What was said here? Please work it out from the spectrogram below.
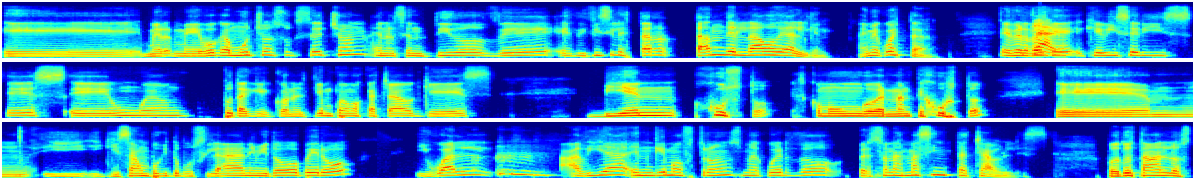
eh, me, me evoca mucho a Succession en el sentido de es difícil estar tan del lado de alguien. A mí me cuesta. Es verdad Claro. que, que Viserys es eh, un weón puta que con el tiempo hemos cachado que es bien justo, es como un gobernante justo, eh, y, y quizás un poquito pusilánime y todo, pero igual había en Game of Thrones, me acuerdo, personas más intachables. Porque tú estaban los,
